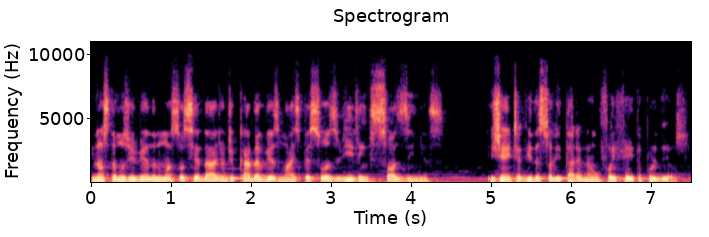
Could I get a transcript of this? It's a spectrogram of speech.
E nós estamos vivendo numa sociedade onde cada vez mais pessoas vivem sozinhas. E gente, a vida solitária não foi feita por Deus.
